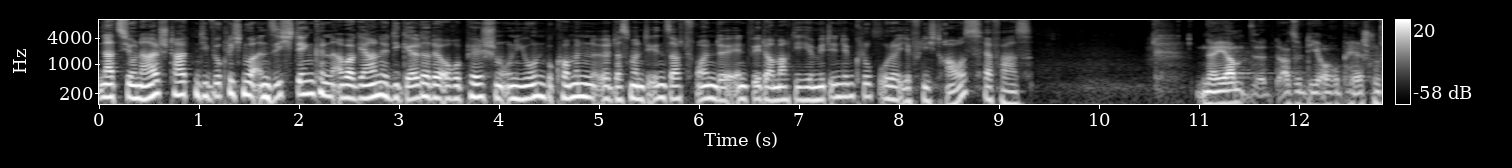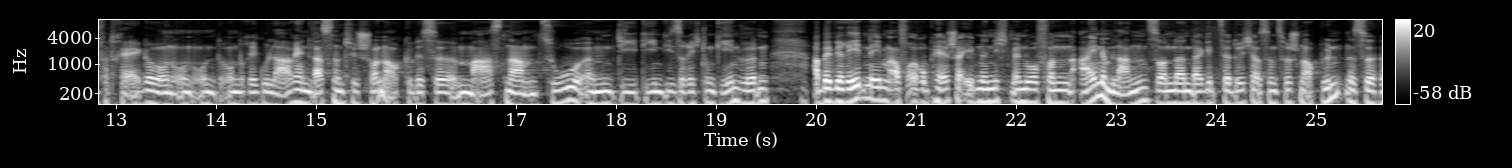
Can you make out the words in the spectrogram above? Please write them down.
Nationalstaaten, die wirklich nur an sich denken, aber gerne die Gelder der Europäischen Union bekommen, äh, dass man denen sagt, Freunde, entweder macht ihr hier mit in dem Club oder ihr fliegt raus? Herr Faas. Naja, also die europäischen Verträge und, und, und, und Regularien lassen natürlich schon auch gewisse Maßnahmen zu, ähm, die, die in diese Richtung gehen würden. Aber wir reden eben auf europäischer Ebene nicht mehr nur von einem Land, sondern da gibt es ja durchaus inzwischen auch Bündnisse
